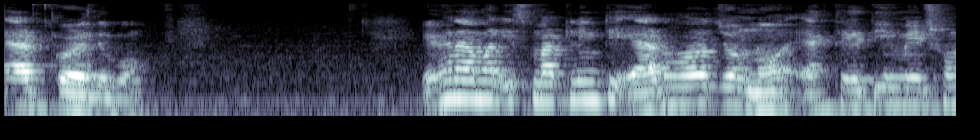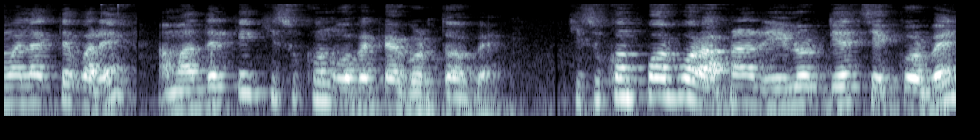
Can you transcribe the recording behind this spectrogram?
অ্যাড করে দেব। এখানে আমার স্মার্ট লিঙ্কটি অ্যাড হওয়ার জন্য এক থেকে তিন মিনিট সময় লাগতে পারে। আমাদেরকে কিছুক্ষণ অপেক্ষা করতে হবে। কিছুক্ষণ পর পর আপনারা রিলোড দিয়ে চেক করবেন,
